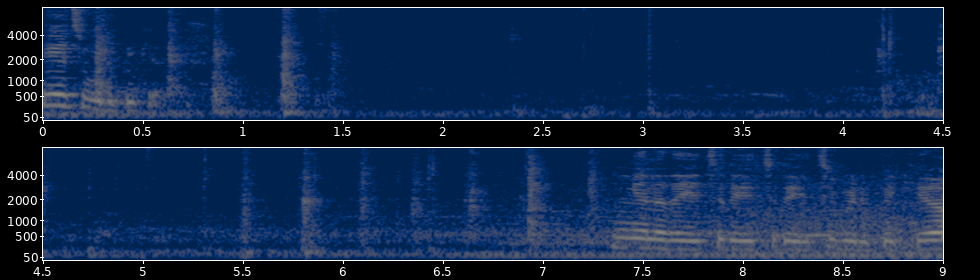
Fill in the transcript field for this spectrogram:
തേച്ച് പിടിപ്പിക്കുക. ഇങ്ങനെ തേച്ച് തേച്ച് തേച്ച് പിടിപ്പിക്കുക.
